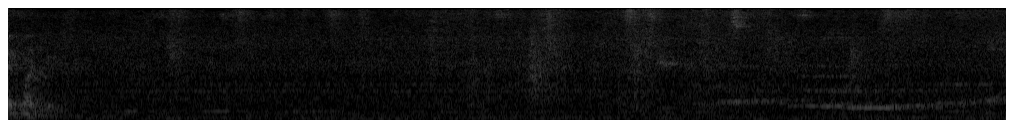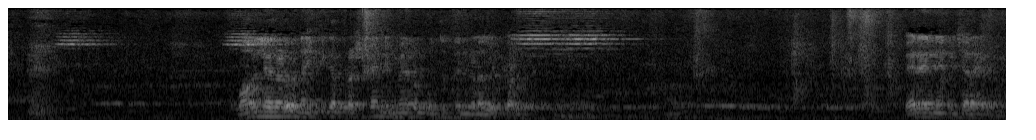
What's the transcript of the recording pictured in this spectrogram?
ಏನ್ ಮಾಡ್ಲಿ? ಮೌಲ್ಯಗಳು, ನೈತಿಕ ಪ್ರಶ್ನೆ ನಿಮ್ಮೇಲೂ ಮುಂದಿನ ದಿನಗಳಲ್ಲಿ ಬರುತ್ತೆ. ಬೇರೆ ಏನೇನು ವಿಚಾರ ಹೇಳೋಣ?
